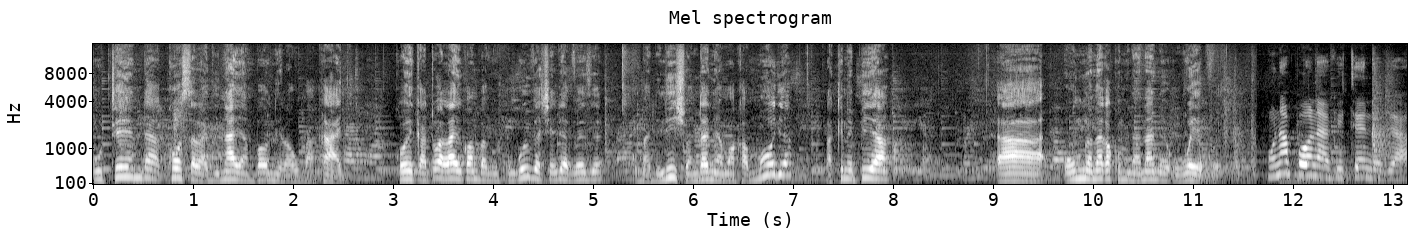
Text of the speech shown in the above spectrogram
kutenda kosa la jinai ambao ni la ubakaji. Kwa hiyo ikatoa rai kwamba vifungu hivi vya sheria viweze kubadilishwa ndani ya mwaka mmoja, lakini pia uh, umri wa miaka 18 uwekwe. Unapoona vitendo vya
